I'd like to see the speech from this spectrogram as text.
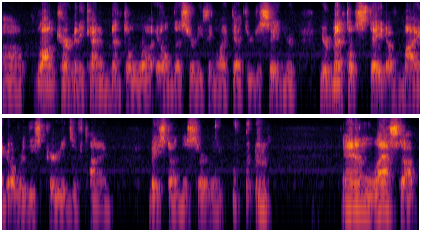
uh, long-term any kind of mental uh, illness or anything like that. They're just saying your your mental state of mind over these periods of time based on this survey. and last up,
